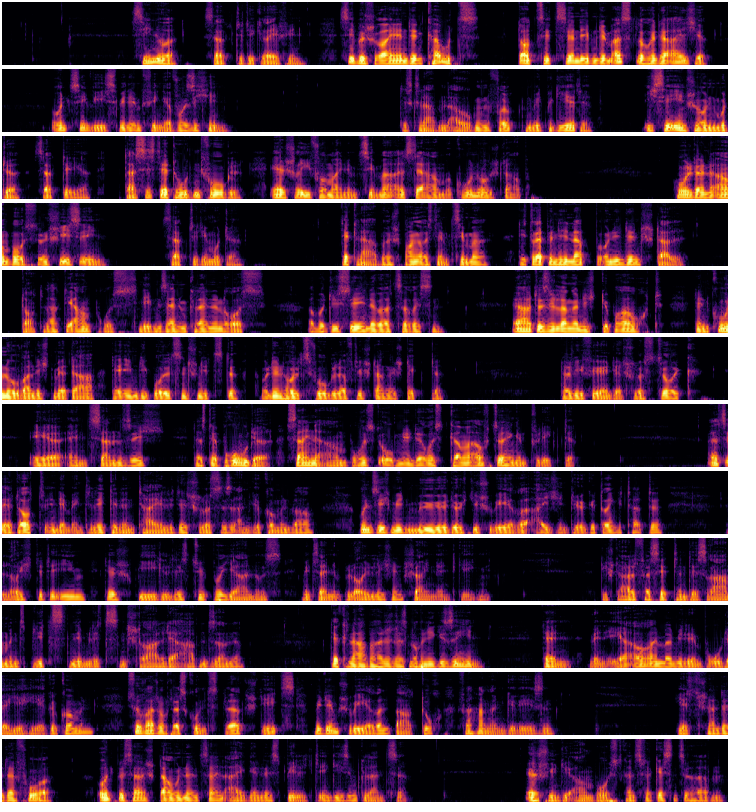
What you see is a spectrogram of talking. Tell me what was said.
Sieh nur, sagte die Gräfin, sie beschreien den Kauz, Dort sitzt er neben dem Astloch in der Eiche. Und sie wies mit dem Finger vor sich hin. Des Knaben Augen folgten mit Begierde. Ich seh ihn schon, Mutter, sagte er. Das ist der Totenvogel. Er schrie vor meinem Zimmer, als der arme Kuno starb. Hol deine Armbrust und schieß ihn, sagte die Mutter. Der Knabe sprang aus dem Zimmer, die Treppen hinab und in den Stall. Dort lag die Armbrust neben seinem kleinen Ross, aber die Sehne war zerrissen. Er hatte sie lange nicht gebraucht, denn Kuno war nicht mehr da, der ihm die Bolzen schnitzte und den Holzvogel auf die Stange steckte. Da lief er in das Schloss zurück. Er entsann sich, dass der Bruder seine Armbrust oben in der Rüstkammer aufzuhängen pflegte. Als er dort in dem entlegenen Teile des Schlosses angekommen war und sich mit Mühe durch die schwere Eichentür gedrängt hatte, leuchtete ihm der Spiegel des Cyprianus mit seinem bläulichen Schein entgegen. Die Stahlfacetten des Rahmens blitzten im letzten Strahl der Abendsonne. Der Knabe hatte das noch nie gesehen, denn wenn er auch einmal mit dem Bruder hierher gekommen, so war doch das Kunstwerk stets mit dem schweren Bartuch verhangen gewesen. Jetzt stand er davor und besah staunend sein eigenes Bild in diesem Glanze. Er schien die Armbrust ganz vergessen zu haben.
